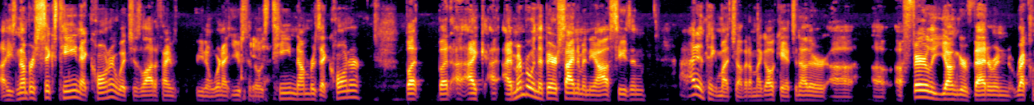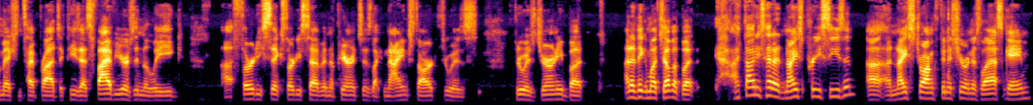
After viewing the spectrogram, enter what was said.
Uh, he's number 16 at corner, which is a lot of times, you know, we're not used to yeah. those team numbers at corner. But but I, I, I remember when the Bears signed him in the offseason, I didn't think much of it. I'm like, okay, it's another uh, a, a, fairly younger veteran reclamation type project. He's has five years in the league, uh, 36, 37 appearances, like nine starts through his through his journey. But I didn't think much of it. But I thought he's had a nice preseason, uh, a nice strong finish here in his last game.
